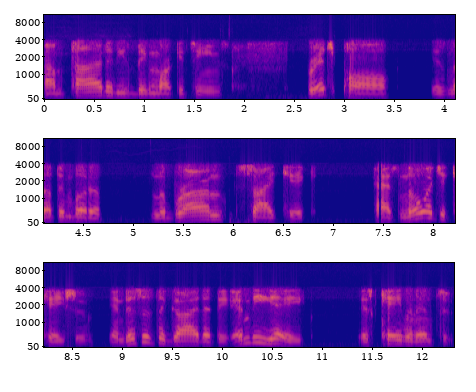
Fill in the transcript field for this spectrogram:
I'm tired of these big market teams. Rich Paul is nothing but a LeBron sidekick, has no education, and this is the guy that the NBA is caving into.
